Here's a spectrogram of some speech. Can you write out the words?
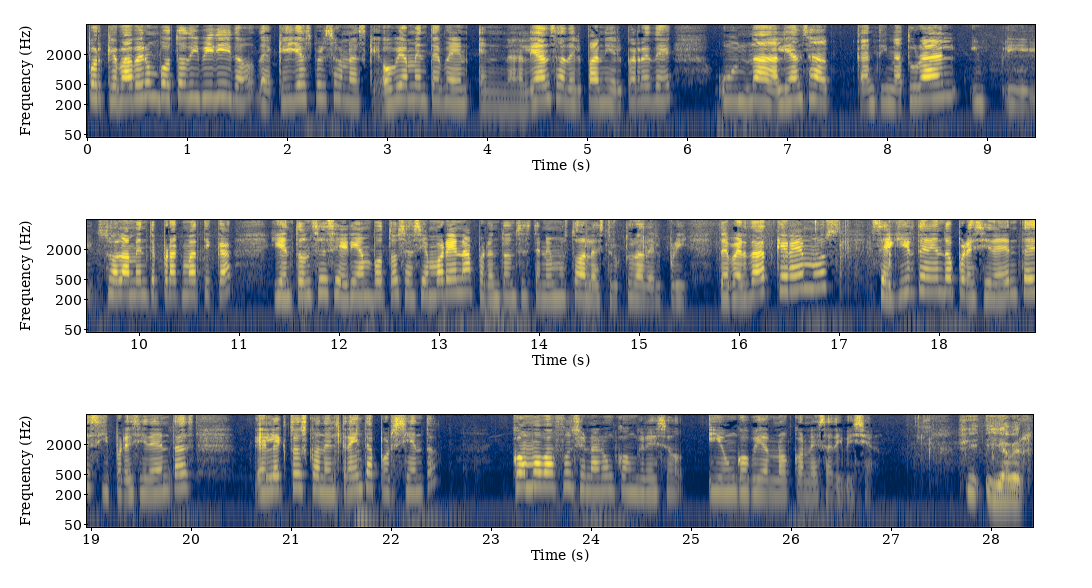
porque va a haber un voto dividido de aquellas personas que obviamente ven en la alianza del PAN y el PRD una alianza antinatural y, solamente pragmática y entonces serían votos hacia Morena, pero entonces tenemos toda la estructura del PRI. ¿De verdad queremos seguir teniendo presidentes y presidentas electos con el 30%? ¿Cómo va a funcionar un Congreso y un gobierno con esa división? Sí, y a ver,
